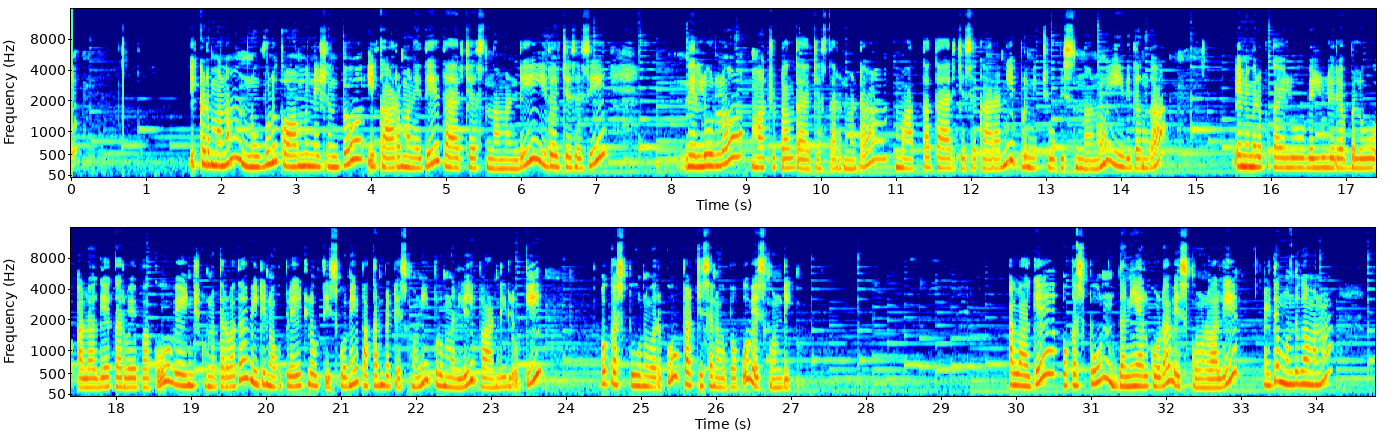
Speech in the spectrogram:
ఇక్కడ మనం నువ్వులు కాంబినేషన్తో ఈ కారం అనేది తయారు చేస్తున్నామండి. ఇది వచ్చేసేసి నెల్లూరులో మా చుట్టాలు తయారు చేస్తారనమాట మా అత్త తయారు చేసే కారాన్ని ఇప్పుడు మీకు చూపిస్తున్నాను. ఈ విధంగా ఎండుమిరపకాయలు వెల్లుల్లి రెబ్బలు అలాగే కరివేపాకు వేయించుకున్న తర్వాత వీటిని ఒక ప్లేట్లోకి తీసుకొని పక్కన పెట్టేసుకొని ఇప్పుడు మళ్ళీ బాండీలోకి ఒక స్పూన్ వరకు పచ్చిశనగపప్పు వేసుకోండి. అలాగే ఒక స్పూన్ ధనియాలు కూడా వేసుకోవాలి. అయితే ముందుగా మనం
